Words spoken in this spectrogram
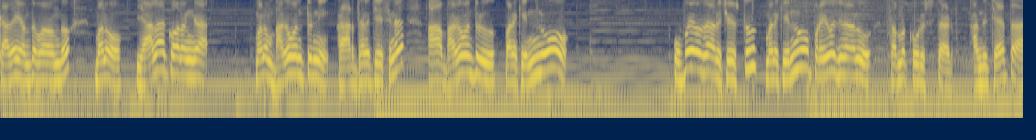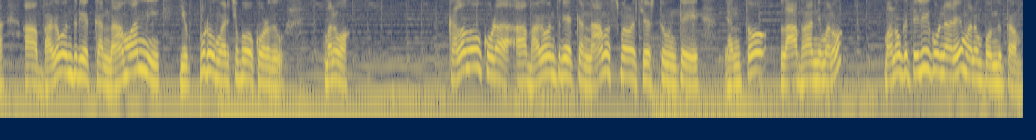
కథ ఎంత బాగుందో. మనం ఏలాకోలంగా మనం భగవంతుణ్ణి ప్రార్థన చేసినా ఆ భగవంతుడు మనకెన్నో ఉపయోగాలు చేస్తూ మనకెన్నో ప్రయోజనాలు సమకూరుస్తాడు. అందుచేత ఆ భగవంతుడి యొక్క నామాన్ని ఎప్పుడూ మర్చిపోకూడదు. మనం కలలో కూడా ఆ భగవంతుని యొక్క నామస్మరణ చేస్తూ ఉంటే ఎంతో లాభాన్ని మనం మనకు తెలియకుండానే మనం పొందుతాం.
